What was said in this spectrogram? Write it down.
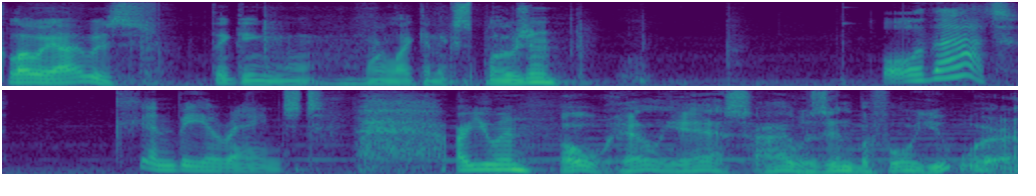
Chloe, I was thinking more like an explosion. Or that. Can be arranged. Are you in? Oh, hell yes. I was in before you were.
